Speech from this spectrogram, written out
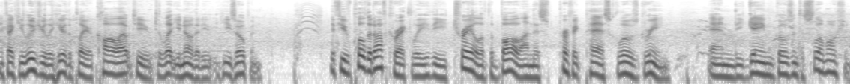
In fact, you usually hear the player call out to you to let you know that he, he's open. If you've pulled it off correctly, the trail of the ball on this perfect pass glows green, and the game goes into slow motion.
